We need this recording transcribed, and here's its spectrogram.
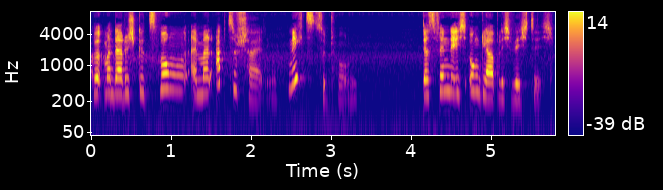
wird man dadurch gezwungen, einmal abzuschalten, nichts zu tun. Das finde ich unglaublich wichtig.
